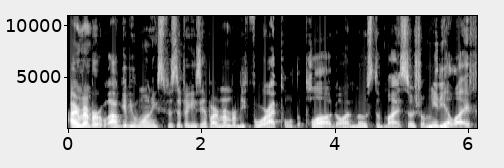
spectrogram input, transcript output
I remember, I'll give you one specific example. I remember before I pulled the plug on most of my social media life,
